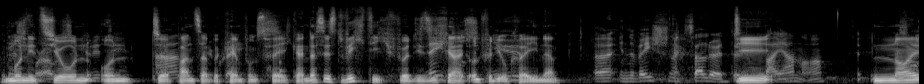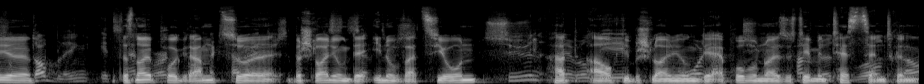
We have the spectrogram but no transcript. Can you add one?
Munition und äh, Panzerbekämpfungsfähigkeit. Das ist wichtig für die Sicherheit und für die Ukrainer. Die neue, das neue Programm zur Beschleunigung der Innovation hat auch die Beschleunigung der Erprobung neuer Systeme in Testzentren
